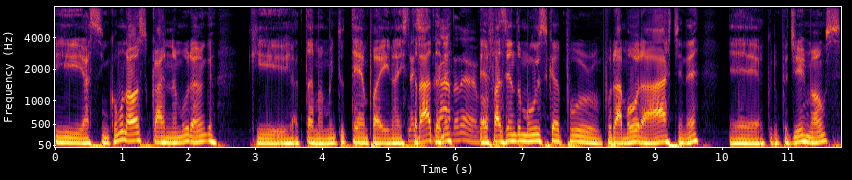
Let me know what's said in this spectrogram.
E assim como nós, Carne na Muranga, que já estamos há muito tempo aí na estrada, na estrada né? né é, fazendo música por, por amor à arte, né? É, grupo de irmãos.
